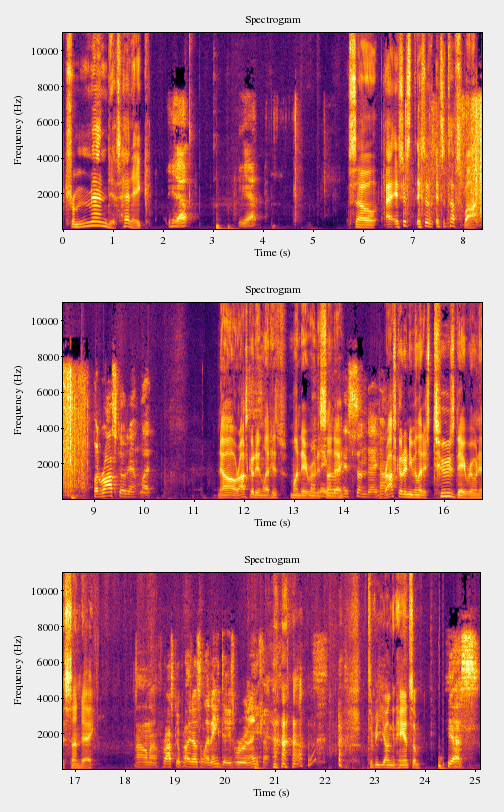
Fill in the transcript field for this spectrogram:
tremendous headache. yeah, yeah. So it's just it's a it's a tough spot. But Roscoe didn't let No, Roscoe didn't let his Monday ruin his Sunday. ruin his Sunday. Huh? Roscoe didn't even let his Tuesday ruin his Sunday. I don't know. Roscoe probably doesn't let any days ruin anything. To be young and handsome. yes.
